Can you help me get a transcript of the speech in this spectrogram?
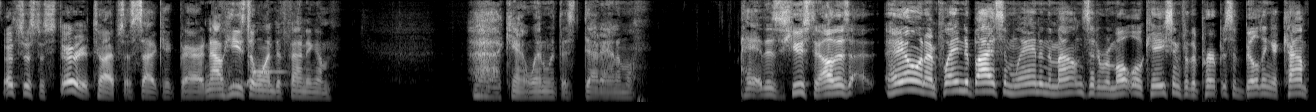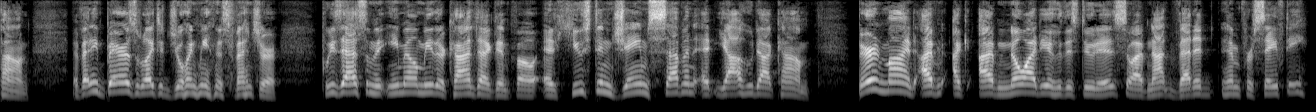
That's just a stereotype, says Sidekick Bear. Now he's the one defending him. I can't win with this dead animal. Hey, this is Houston. Oh, this. Hey, Owen, I'm planning to buy some land in the mountains at a remote location for the purpose of building a compound. If any bears would like to join me in this venture, please ask them to email me their contact info at houstonjames7 at yahoo.com. Bear in mind, I've, I, I have no idea who this dude is, so I've not vetted him for safety,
